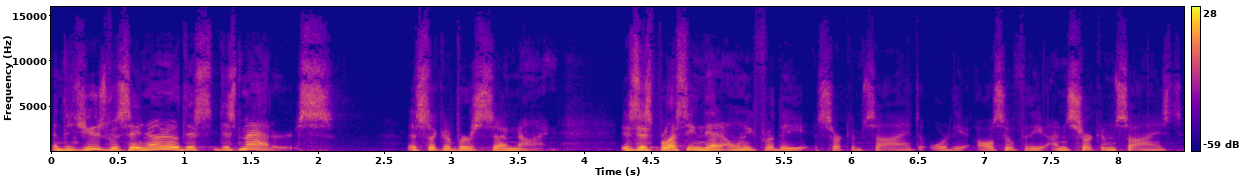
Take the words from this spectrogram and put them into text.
And the Jews would say, no, no, this, this matters. Let's look at verse uh, 9. Is this blessing then only for the circumcised or the, also for the uncircumcised?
